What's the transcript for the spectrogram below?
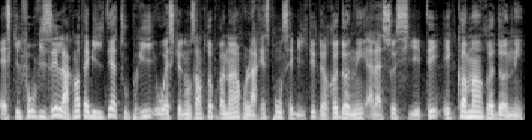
Est-ce qu'il faut viser la rentabilité à tout prix ou est-ce que nos entrepreneurs ont la responsabilité de redonner à la société et comment redonner?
